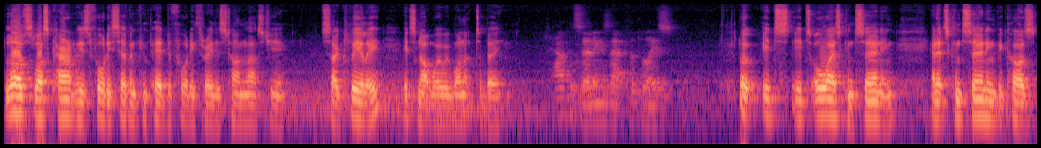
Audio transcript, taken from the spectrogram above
Lives lost currently is 47 compared to 43 this time last year. So clearly, it's not where we want it to be. How concerning is that for police? Look, it's, it's always concerning, and it's concerning because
